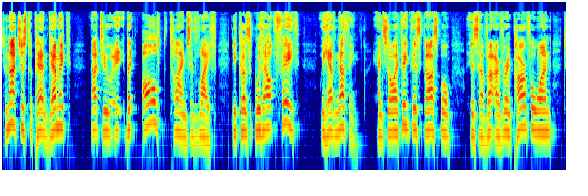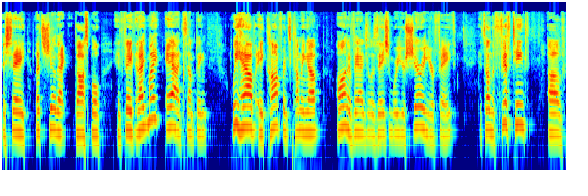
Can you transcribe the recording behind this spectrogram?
to not just the pandemic, not to, eh, but all times in life, because without faith, we have nothing. And so I think this gospel is a, a very powerful one to say, let's share that gospel in faith. And I might add something. We have a conference coming up on evangelization where you're sharing your faith. It's on the 15th of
